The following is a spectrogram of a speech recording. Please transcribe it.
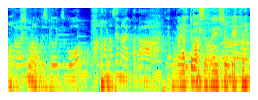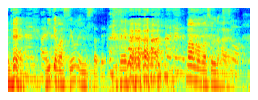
やっぱ今私ドイツ語 話せないからやっぱりやってますよね一生懸命ね、見てますよインスタで。まあまあまあそれではい。そう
